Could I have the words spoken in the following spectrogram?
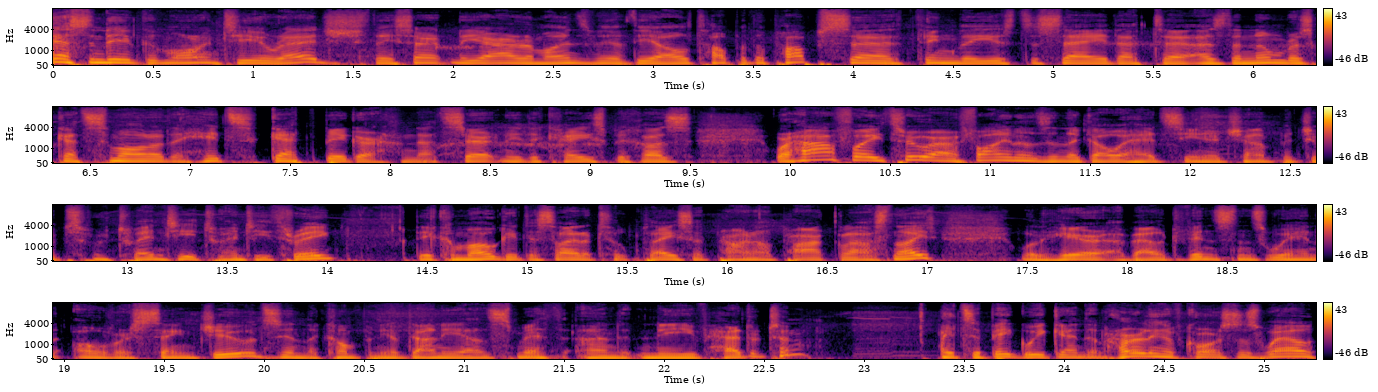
Yes, indeed. Good morning to you, Reg. They certainly are. Reminds me of the old top of the pops uh, thing they used to say that uh, as the numbers get smaller, the hits get bigger, and that's certainly the case because we're halfway through our finals in the Go-Ahead Senior Championships for 2023. The Camogie decider took place at Parnell Park last night. We'll hear about Vincent's win over St Jude's in the company of Danielle Smith and Neve Heatherton. It's a big weekend in hurling, of course, as well,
